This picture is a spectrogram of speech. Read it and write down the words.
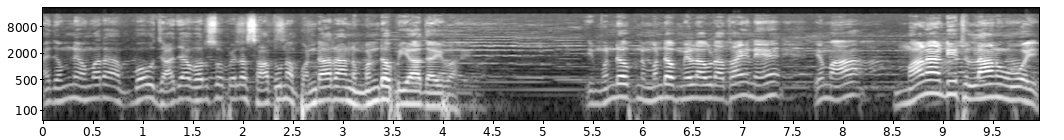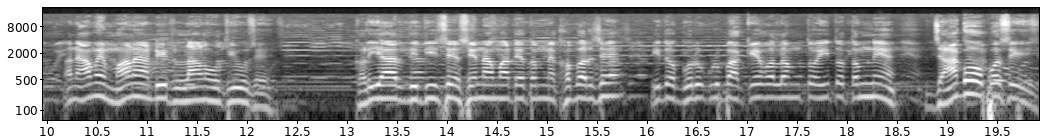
આજ અમને અમારા બહુ જાજા વર્ષો પહેલા સાધુના ભંડારા અને મંડપ યાદ આવ્યા. એ મંડપ ને મંડપ મેળાવડા થાય ને, એમાં માણા દીઠ લાણું હોય અને આમે માણા દીઠ લાણું થયું છે. ઘડિયાળ દીધી છે, શેના માટે તમને ખબર છે? એ તો ગુરુકૃપા કેવલમ તો એ તો તમને જાગો પછી.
